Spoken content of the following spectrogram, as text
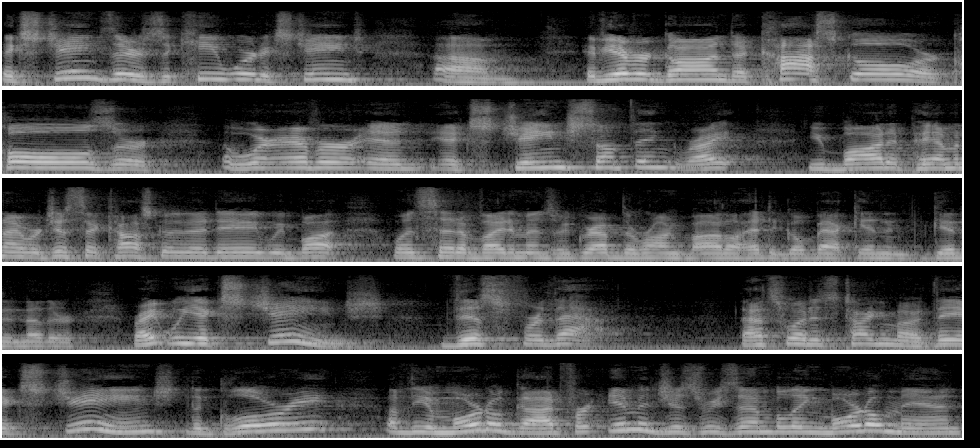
Exchange, there's the key word exchange. Um, have you ever gone to Costco or Kohl's or wherever and exchanged something, right? You bought it. Pam and I were just at Costco the other day. We bought one set of vitamins. We grabbed the wrong bottle. had to go back in and get another. Right? We exchanged this for that. That's what it's talking about. They exchanged the glory of the immortal God for images resembling mortal man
